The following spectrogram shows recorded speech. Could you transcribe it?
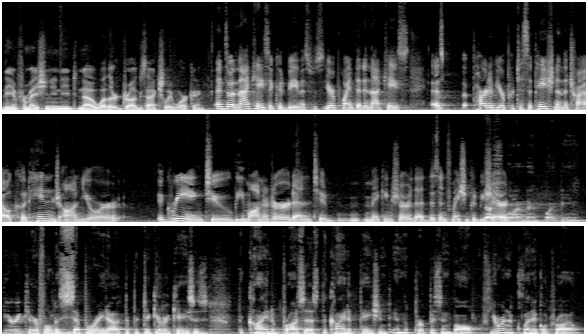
the information you need to know whether drug's actually working. And so, in that case, it could be, and this was your point, that in that case, as part of your participation in the trial, could hinge on your agreeing to be monitored and to making sure that this information could be That's shared. That's what I meant by being very careful to separate out the particular cases, the kind of process, the kind of patient, and the purpose involved. If you're in a clinical trial,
